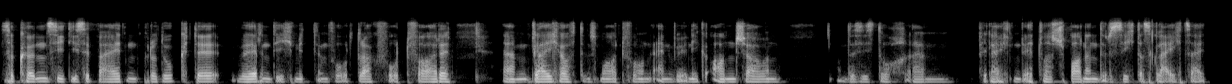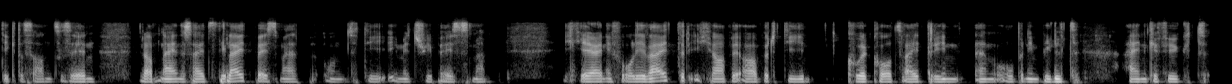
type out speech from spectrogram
So können Sie diese beiden Produkte, während ich mit dem Vortrag fortfahre, ähm, gleich auf dem Smartphone ein wenig anschauen. Und es ist doch ähm, vielleicht etwas spannender, sich das gleichzeitig das anzusehen. Wir haben einerseits die Light-Based Map und die Imagery-Based Map. Ich gehe eine Folie weiter. Ich habe aber die QR-Codes weiterhin ähm, oben im Bild eingefügt.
